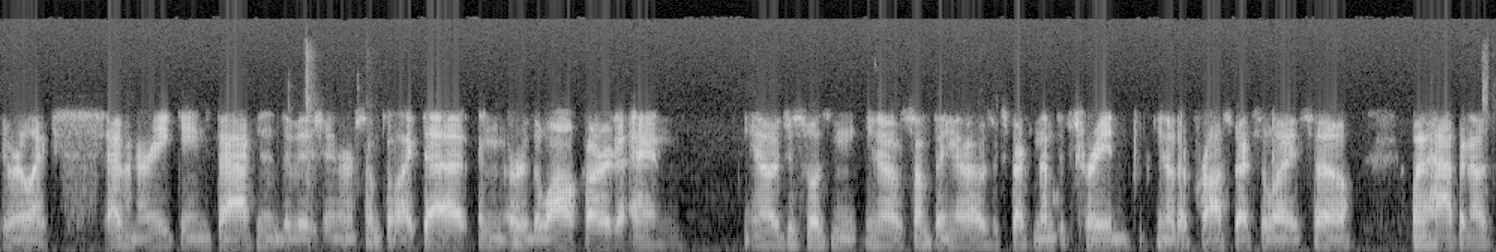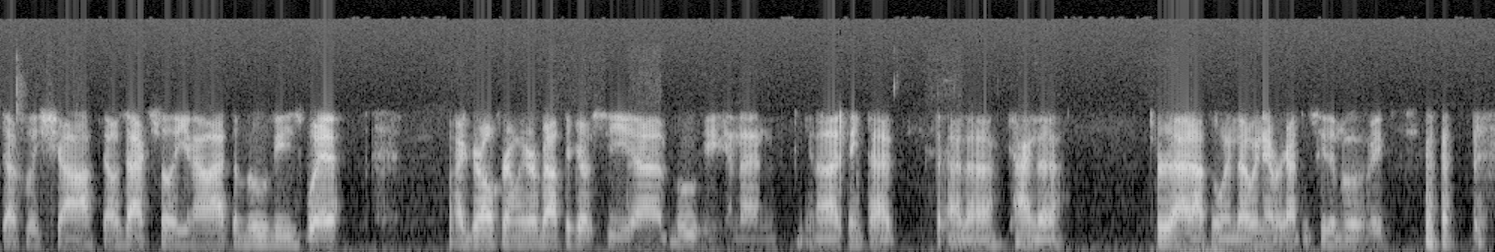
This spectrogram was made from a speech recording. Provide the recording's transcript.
they were like seven or eight games back in the division or something like that, and or the wild card, and you know, it just wasn't you know something that I was expecting them to trade you know their prospects away. So when it happened, I was definitely shocked. I was actually you know at the movies with my girlfriend. We were about to go see a movie, and then you know I think that that uh, kind of threw that out the window. We never got to see the movie.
